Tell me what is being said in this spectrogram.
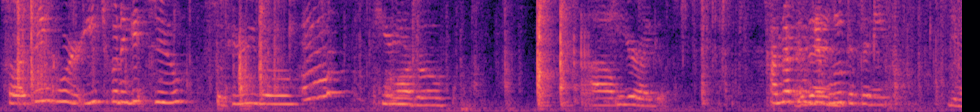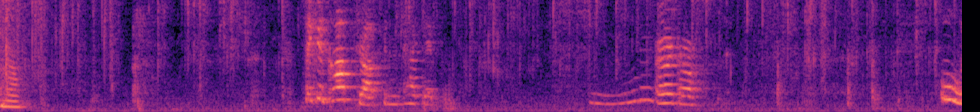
So I think we're each gonna get two. So here you go. Here you go. Oh. Here I go. I'm not gonna And give then- Lucas any. no. Take a cough drop and pack it. There I go. Ooh,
